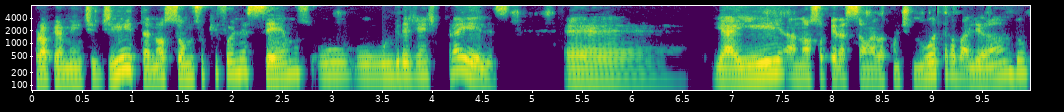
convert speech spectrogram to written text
propriamente dita, nós somos o que fornecemos o, o ingrediente para eles. É, e aí a nossa operação ela continua trabalhando,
